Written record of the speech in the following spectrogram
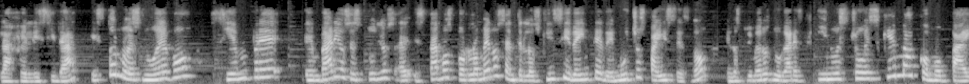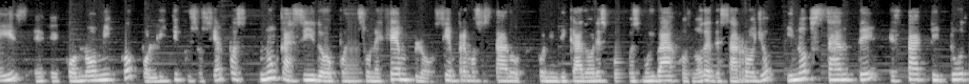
la felicidad. Esto no es nuevo, siempre en varios estudios eh, estamos por lo menos entre los 15 y 20 de muchos países, ¿no? En los primeros lugares. Y nuestro esquema como país eh, económico, político y social, pues nunca ha sido pues un ejemplo. Siempre hemos estado con indicadores pues muy bajos, ¿no? De desarrollo. Y no obstante, esta actitud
